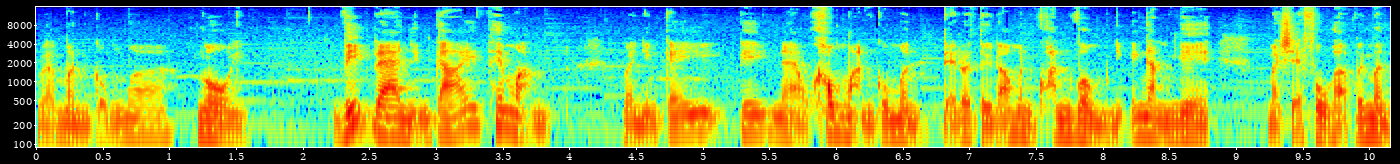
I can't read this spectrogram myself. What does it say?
Và mình cũng uh, ngồi viết ra những cái thế mạnh và những cái cái nào không mạnh của mình để rồi từ đó mình khoanh vùng những cái ngành nghề mà sẽ phù hợp với mình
